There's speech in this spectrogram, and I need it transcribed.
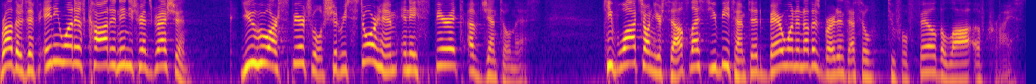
Brothers, if anyone is caught in any transgression, you who are spiritual should restore him in a spirit of gentleness. Keep watch on yourself, lest you be tempted. Bear one another's burdens as to fulfill the law of Christ.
